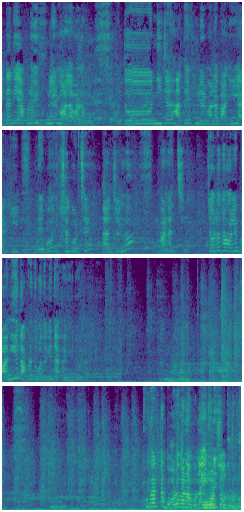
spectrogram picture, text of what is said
এটা দিয়ে এখন আমি ফুলের মালা বানাবো। তো নিজের হাতে ফুলের মালা বানিয়ে আর কি দেব ইচ্ছা করছে তার জন্য বানাচ্ছি। চলো তাহলে বানিয়ে তারপরে তোমাদেরকে দেখাই ভিডিওটা। খুব একটা বড় বানাবো না এখানে যতটুকু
